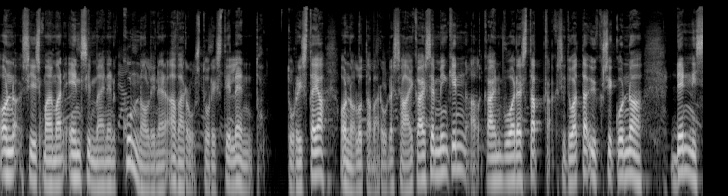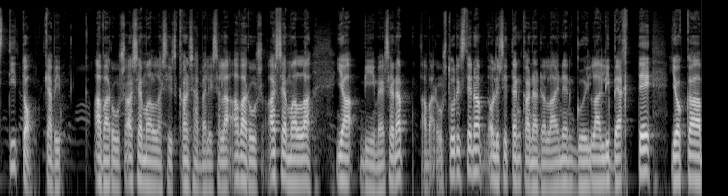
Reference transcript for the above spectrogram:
on siis maailman ensimmäinen kunnollinen avaruusturistilento. Turisteja on ollut avaruudessa aikaisemminkin, alkaen vuodesta 2001, kun Dennis Tito kävi avaruusasemalla, siis kansainvälisellä avaruusasemalla, ja viimeisenä avaruusturistina oli sitten kanadalainen Guy La Liberté, joka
